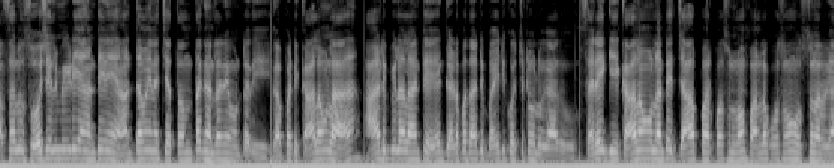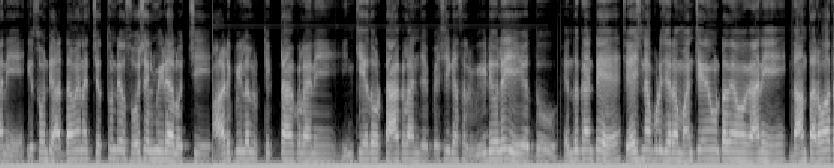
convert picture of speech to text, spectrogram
అసలు సోషల్ మీడియా అంటేనే అడ్డమైన చెత్త అంతా గండ్లనే ఉంటది. గప్పటి కాలంలో ఆడపిల్లలు అంటే గడప దాటి బయటికి వచ్చేటోళ్ళు కాదు. సరే ఈ కాలంలో అంటే జాబ్ పర్పస్లో పనుల కోసం వస్తున్నారు గాని ఇటువంటి అడ్డమైన చెత్తుండే సోషల్ మీడియాలో వచ్చి ఆడపిల్లలు టిక్ టాకులని ఇంకేదో టాకులు అని చెప్పేసి అసలు వీడియోలే వేయొద్దు ఎందుకంటే చేసినప్పుడు జర మంచిగానే ఉంటదేమో గానీ దాని తర్వాత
